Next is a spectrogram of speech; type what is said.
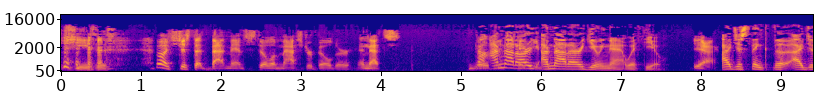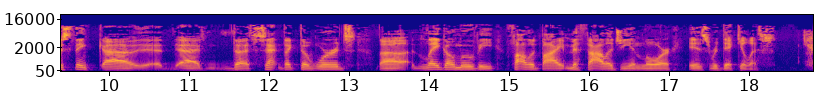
Jesus. Well, it's just that Batman's still a master builder, and that's. No, I'm not argu- I'm not arguing that with you. Yeah, I just think the I just think uh, uh, the like the words uh, Lego movie followed by mythology and lore is ridiculous.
